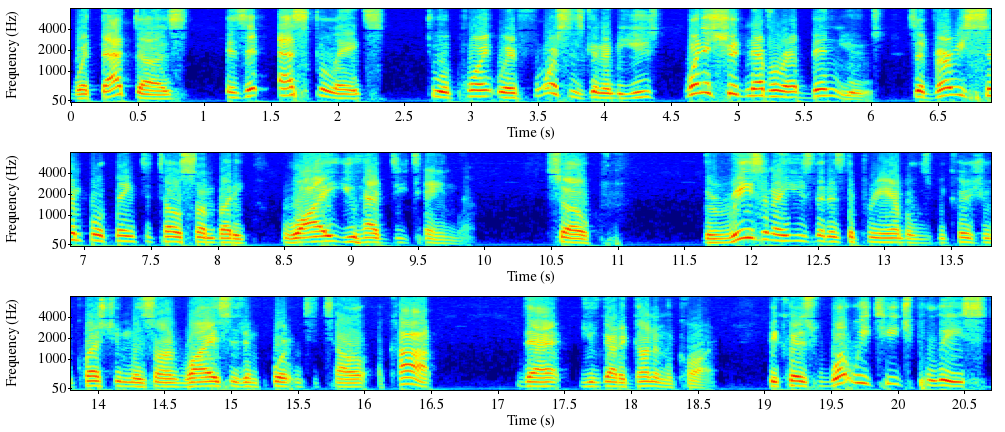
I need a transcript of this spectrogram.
what that does is it escalates to a point where force is going to be used when it should never have been used. It's a very simple thing to tell somebody why you have detained them. So the reason I use that as the preamble is because your question was on why is it important to tell a cop that you've got a gun in the car? Because what we teach police,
